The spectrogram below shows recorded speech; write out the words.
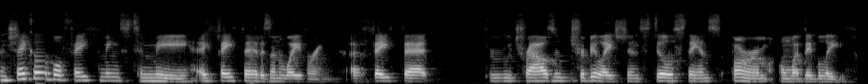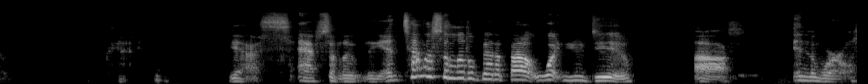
Unshakable faith means to me a faith that is unwavering, a faith that through trials and tribulations still stands firm on what they believe. Okay. Yes, absolutely. And tell us a little bit about what you do uh, in the world.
